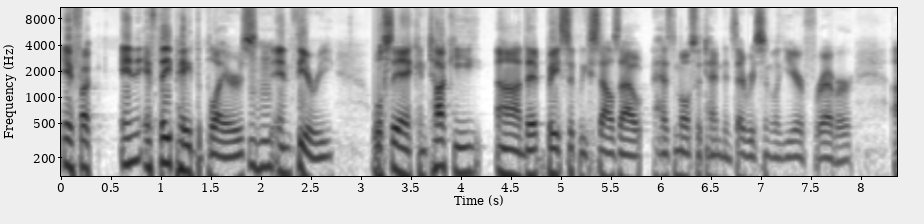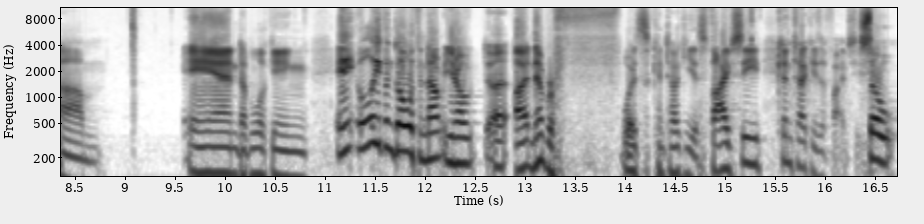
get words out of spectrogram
if a and if they paid the players, mm-hmm. in theory, we'll say a Kentucky uh, that basically sells out, has the most attendance every single year forever. Um, and I'm looking, and we'll even go with a number, you know, uh, a number. F- what's Kentucky is five seed. Kentucky's a five seed. So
